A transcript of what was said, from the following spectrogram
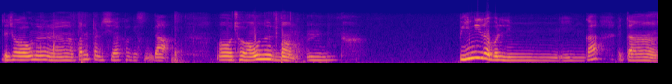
네, 제가 오늘은 빨리빨리 시작하겠습니다. 어, 제가 오늘은, 음, 미니러블님인가? 일단,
